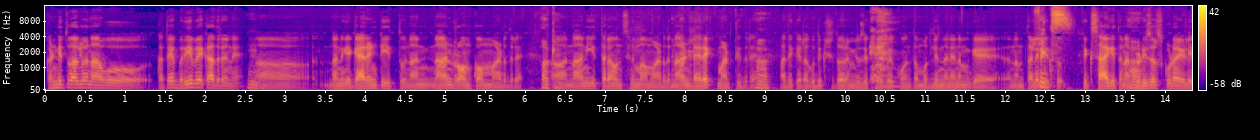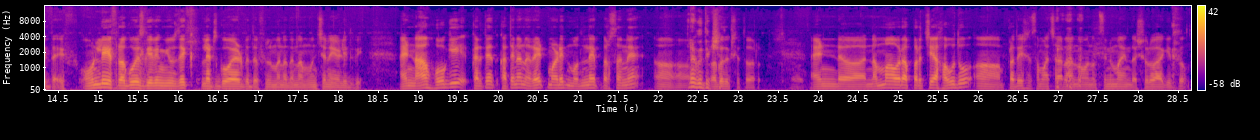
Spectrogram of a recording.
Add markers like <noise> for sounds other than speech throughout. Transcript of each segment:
ಖಂಡಿತವಾಗ್ಲೂ ನಾವು ಕತೆ ಬರೀಬೇಕಾದ್ರೇನೆ ನನಗೆ ಗ್ಯಾರಂಟಿ ಇತ್ತು. ನಾನು ನಾನು ರಾಮ್ ಕಾಮ್ ಮಾಡಿದ್ರೆ ನಾನು ಈ ತರ ಒಂದು ಸಿನಿಮಾ ಮಾಡಿದ್ರೆ ನಾನು ಡೈರೆಕ್ಟ್ ಮಾಡ್ತಿದ್ರೆ ಅದಕ್ಕೆ ರಘು ದೀಕ್ಷಿತ್ ಅವರ ಮ್ಯೂಸಿಕ್ ಕೊಡಬೇಕು ಅಂತ ಮೊದಲಿಂದನೇ ನಮಗೆ ನಮ್ಮ ತಲೆಯಲ್ಲಿ ಫಿಕ್ಸ್ ಆಗಿತ್ತು. ನಾನು ಪ್ರೊಡ್ಯೂಸರ್ಸ್ ಕೂಡ ಹೇಳಿದ್ದೆ if only if Raghu is giving music let's go ahead with the film ಅನ್ನೋದನ್ನ ಮುಂಚೆನೇ ಹೇಳಿದ್ವಿ. ಆ್ಯಂಡ್ ನಾವು ಹೋಗಿ ಕತೆ ಕತೆನ ನರೇಟ್ ಮಾಡಿದ ಮೊದಲನೇ ಪರ್ಸನ್ನೇ ರಘು ರಘು ದೀಕ್ಷಿತ್ ಅವರು. ಆ್ಯಂಡ್ ನಮ್ಮ ಅವರ ಪರಿಚಯ ಹೌದು ಪ್ರದೇಶ ಸಮಾಚಾರ ಅನ್ನೋ ಒಂದು ಸಿನಿಮಾಯಿಂದ ಶುರುವಾಗಿತ್ತು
